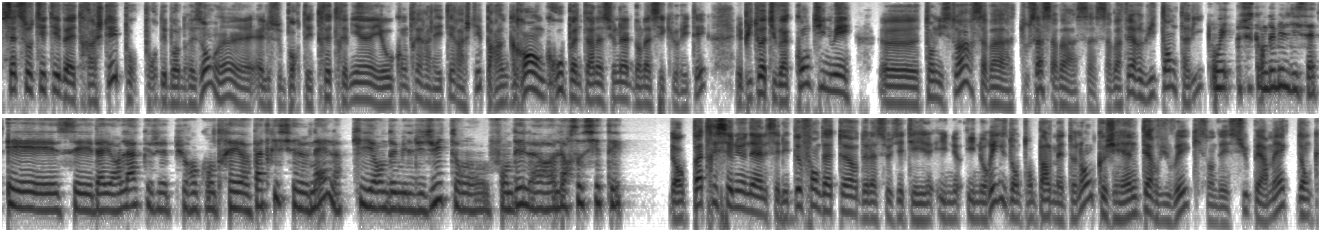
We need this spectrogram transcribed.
Cette société va être rachetée pour, pour des bonnes raisons. Hein. Elle se portait très très bien et au contraire, elle a été rachetée par un grand groupe international dans la sécurité. Et puis toi, tu vas continuer euh, ton histoire. Ça va, tout ça, ça va, ça, va faire huit ans de ta vie. Oui, jusqu'en 2017. Et c'est d'ailleurs là que j'ai pu rencontrer euh, Patrice et Lionel, qui en 2018 ont fondé leur, leur société. Donc, Patrice et Lionel, c'est les deux fondateurs de la société Inorix dont on parle maintenant, que j'ai interviewé, qui sont des super mecs. Donc,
